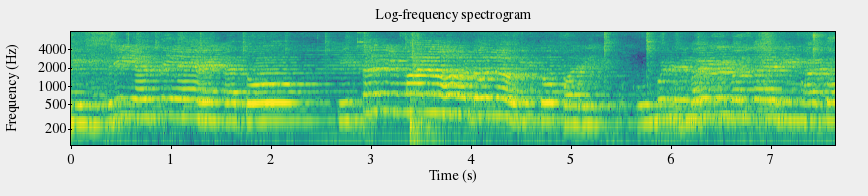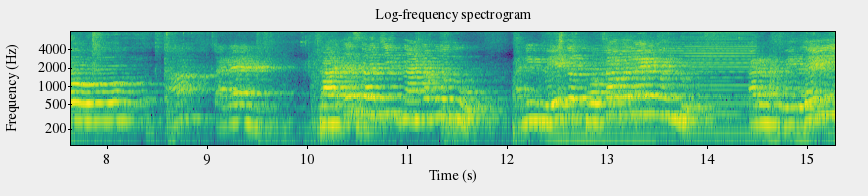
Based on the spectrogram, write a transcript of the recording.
इंद्रियाचे ऐकतो. इतरी मान डोलवितो परी उमडी बकरी खातो. हा, कारण राजसाची ज्ञानबोधू आणि वेद खोटा थोटावलाय म्हणू कारण वेदही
